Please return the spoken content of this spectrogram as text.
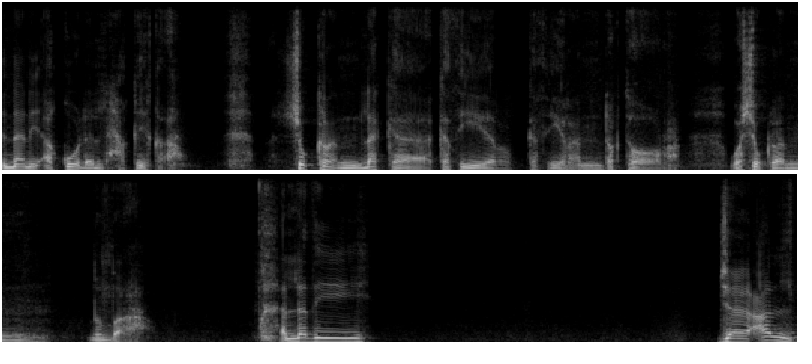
إنني أقول الحقيقة. شكرا لك كثير كثيرا دكتور وشكرا لله. الذي جعلت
